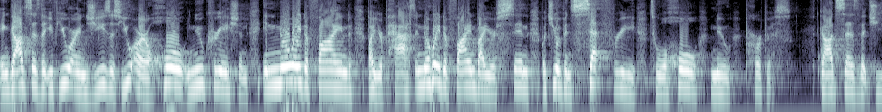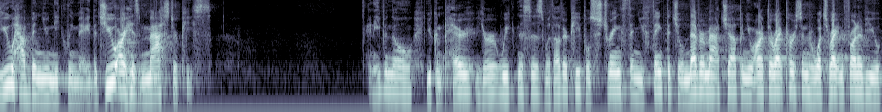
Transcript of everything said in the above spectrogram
And God says that if you are in Jesus, you are a whole new creation, in no way defined by your past, in no way defined by your sin, but you have been set free to a whole new purpose. God says that you have been uniquely made, that you are His masterpiece. And even though you compare your weaknesses with other people's strengths and you think that you'll never match up and you aren't the right person for what's right in front of you,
